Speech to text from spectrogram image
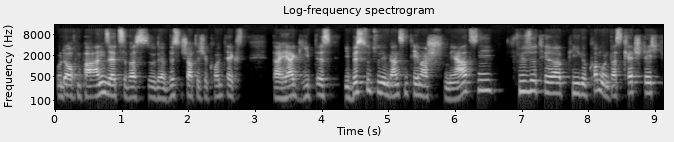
und auch ein paar Ansätze, was so der wissenschaftliche Kontext daher gibt, ist, wie bist du zu dem ganzen Thema Schmerzen, Physiotherapie gekommen und was catcht dich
